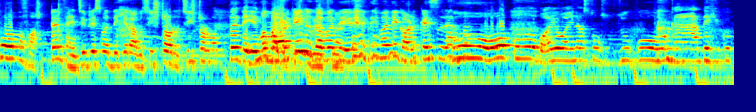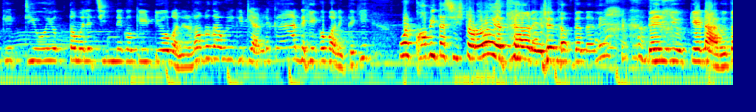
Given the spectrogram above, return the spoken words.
को अब फर्स्ट टाइम फ्यान्सी ड्रेसमा देखेर अब सिस्टर सिस्टर मात्रै देखेको को भयो होइन सोच्छु को कहाँ देखेको केटी हो यो त मैले चिनेको केटी हो भनेर। लब्दा उयो केटी हामीले कहाँ देखेको भनेको थिएँ कि? ओ कविता सिस्टर हो यो त अरे लब्दाले त्यहाँदेखि केटाहरू त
